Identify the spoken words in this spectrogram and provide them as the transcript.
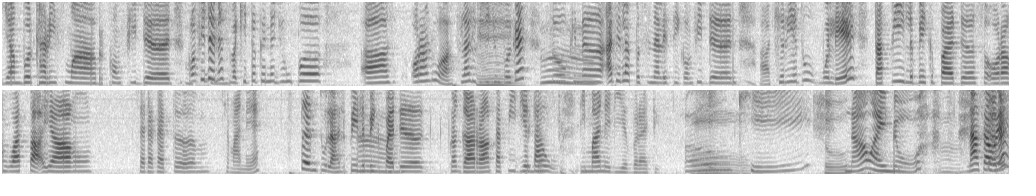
yang berkarisma, berconfident. Confident okay. sebab kita kena jumpa uh, orang luar. Selalu kita Hmm. jumpa kan. So Hmm. kena adalah personality confident. Uh, ceria tu boleh tapi lebih kepada seorang watak yang saya nak kata macam mana eh? Stern tu lah lebih lebih Ah. kepada bukan garang tapi dia Tegas. tahu di mana dia berada. Okay. So Now I know. Hmm. Nak tahu eh?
